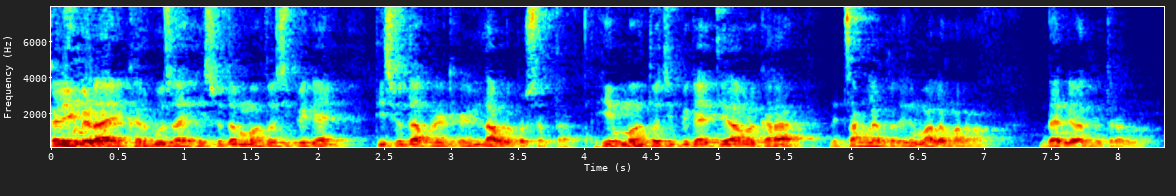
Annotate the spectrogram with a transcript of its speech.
कलिंगड आहे खरबूज आहे ही सुद्धा महत्वाची पीक आहे ती सुद्धा आपण या ठिकाणी लागवड करू शकतात ही महत्वाची पिकं आहे ती लागवड करा आणि चांगल्या पद्धतीने मला मला धन्यवाद मित्रांनो.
